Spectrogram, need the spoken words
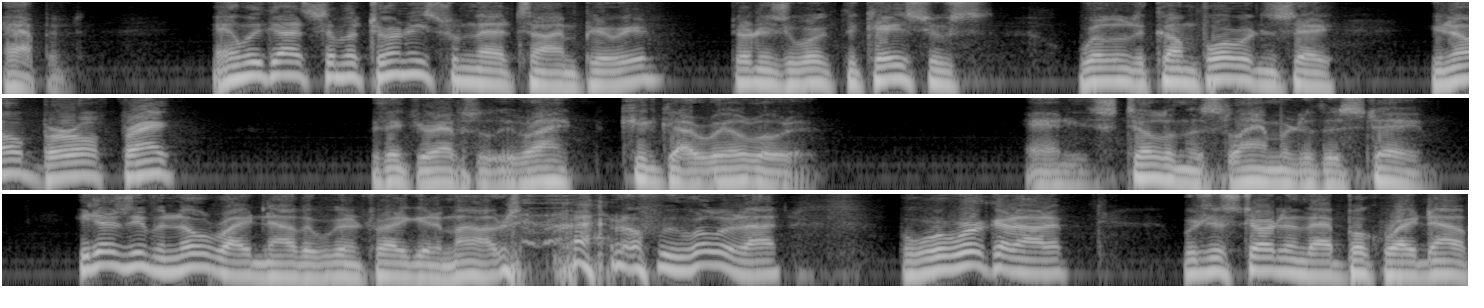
happened. And we got some attorneys from that time period, attorneys who worked the case who's willing to come forward and say, you know, Burl, Frank, I think you're absolutely right. Kid got railroaded. And he's still in the slammer to this day. He doesn't even know right now that we're going to try to get him out. I don't know if we will or not, but we're working on it. We're just starting that book right now.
